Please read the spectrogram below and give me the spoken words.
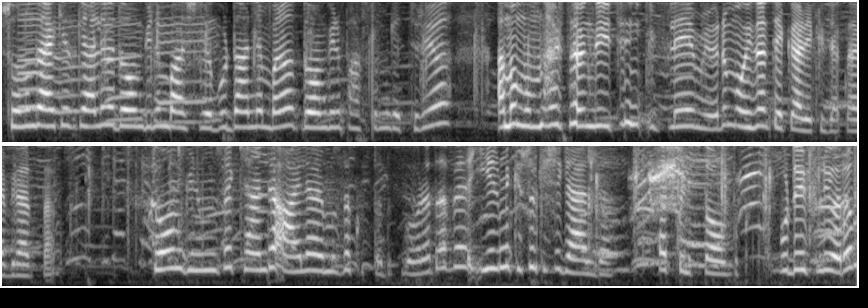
Sonunda herkes geldi ve doğum günüm başlıyor. Burada annem bana doğum günü pastamı getiriyor. Ama mumlar söndüğü için üfleyemiyorum. O yüzden tekrar yakacaklar birazdan. Doğum günümüzde kendi aile aramızda kutladık bu arada ve 20 küsür kişi geldi. Hep birlikte olduk. Burada üflüyorum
